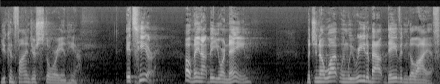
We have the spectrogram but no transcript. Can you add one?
you can find your story in here. It's here. Oh, it may not be your name, but you know what? When we read about David and Goliath,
